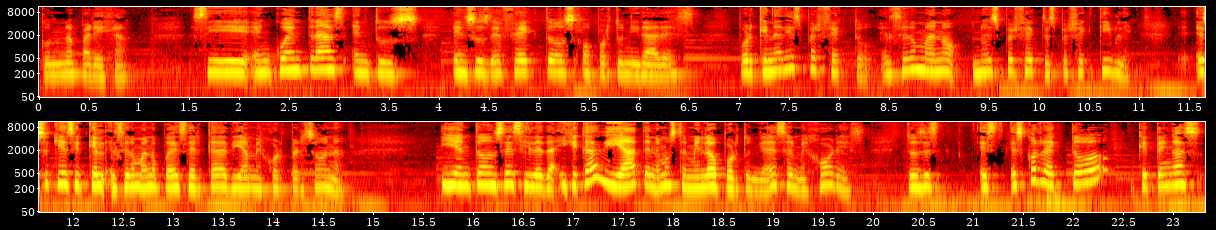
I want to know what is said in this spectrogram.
con una pareja, si encuentras en tus en sus defectos oportunidades, porque nadie es perfecto, el ser humano no es perfecto, es perfectible. Eso quiere decir que el, ser humano puede ser cada día mejor persona. Y entonces si le da y que cada día tenemos también la oportunidad de ser mejores. Entonces, es, es correcto que tengas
